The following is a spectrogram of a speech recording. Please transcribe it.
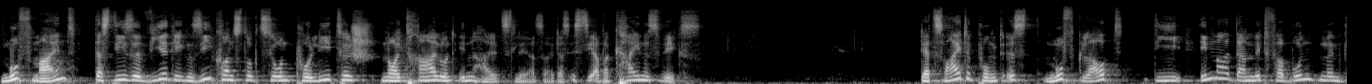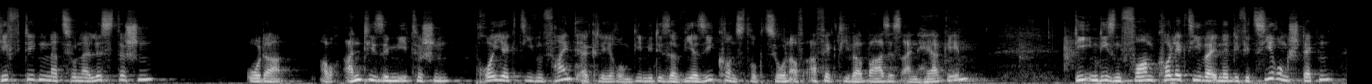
Muff meint, dass diese Wir gegen Sie Konstruktion politisch neutral und inhaltsleer sei. Das ist sie aber keineswegs. Der zweite Punkt ist, Muff glaubt, die immer damit verbundenen giftigen nationalistischen oder auch antisemitischen projektiven Feinderklärungen, die mit dieser Wir-Sie-Konstruktion auf affektiver Basis einhergehen, die in diesen Formen kollektiver Identifizierung stecken,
